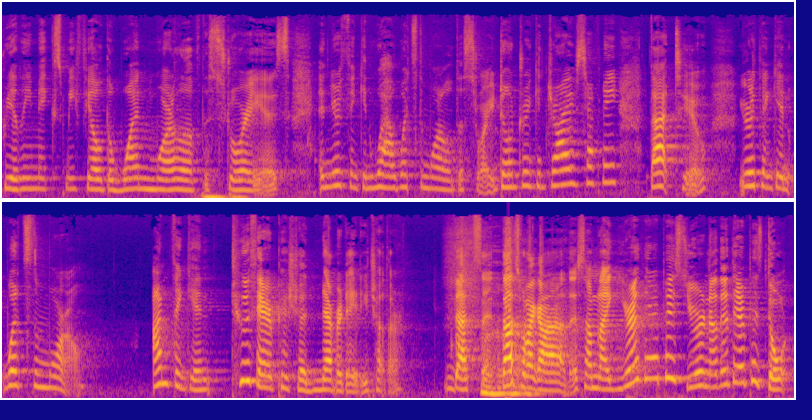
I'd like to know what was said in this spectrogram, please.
really makes me feel? The one moral of the story is, and you're thinking, wow, what's the moral of the story? Don't drink and drive, Stephanie? That too. You're thinking, what's the moral? I'm thinking, two therapists should never date each other. That's it. That's what I got out of this. I'm like, you're a therapist, you're another therapist. Don't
